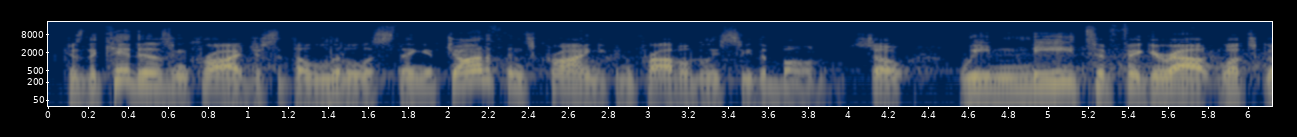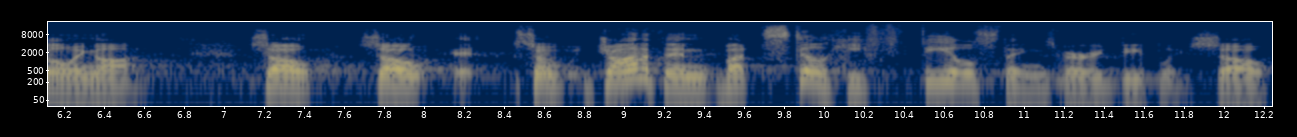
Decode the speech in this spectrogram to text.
Because the kid doesn't cry just at the littlest thing. If Jonathan's crying, you can probably see the bone. So we need to figure out what's going on. So, so, so Jonathan, but still, he feels things very deeply. So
